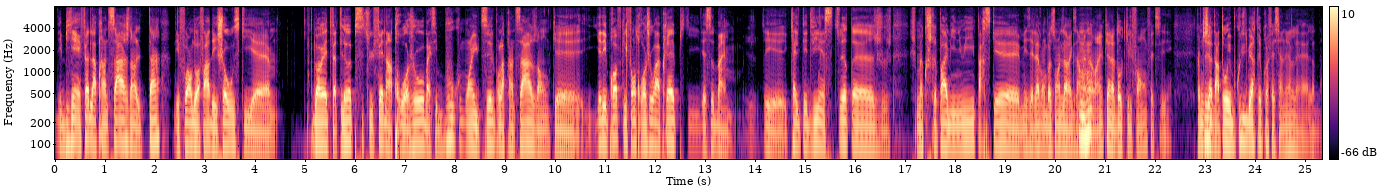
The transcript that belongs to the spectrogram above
des bienfaits de l'apprentissage dans le temps. Des fois, on doit faire des choses qui, euh, qui doivent être faites là. Puis si tu le fais dans trois jours, ben, c'est beaucoup moins utile pour l'apprentissage. Donc, euh, il y a des profs qui le font trois jours après puis qui décident, ben, qualité de vie, ainsi de suite. je, je me coucherai pas à minuit parce que euh, mes élèves ont besoin de leur examen Mhm. demain. Puis il y en a d'autres qui le font. Fait que c'est, comme je disais tantôt, il y a beaucoup de liberté professionnelle euh, là-dedans.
